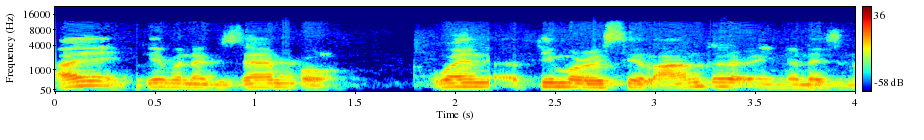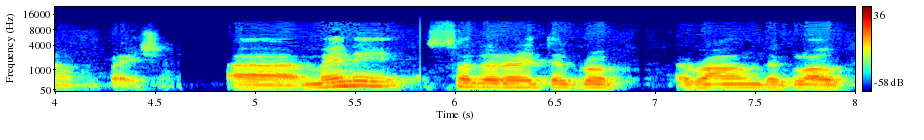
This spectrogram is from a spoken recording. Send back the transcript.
I give an example. When Timor is still under Indonesian occupation, uh, many solidarity groups around the globe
